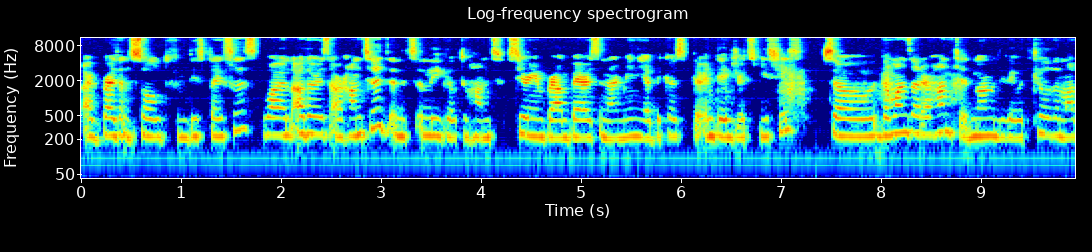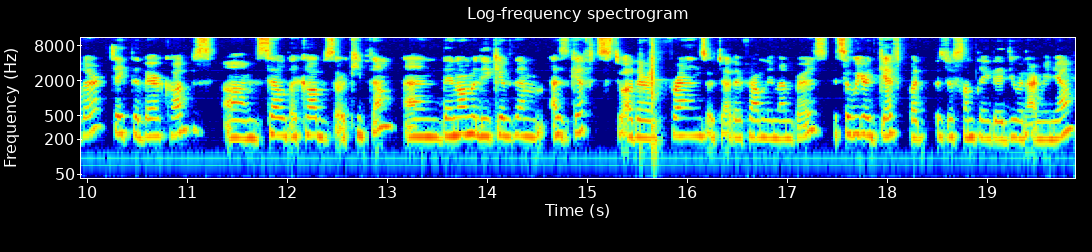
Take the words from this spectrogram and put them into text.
are bred and sold from these places while others are hunted and it's illegal to hunt Syrian brown bears in Armenia because they're endangered species. So the ones that are hunted, normally they would kill the mother, take the bear cubs, um, sell the cubs or keep them, and they normally give them as gifts to other friends or to other family members. It's a weird gift, but it's just something they do in Armenia.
